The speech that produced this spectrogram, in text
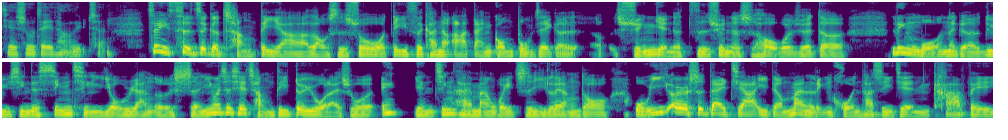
结束这一趟旅程。这一次这个场地啊，老实说，我第一次看到阿丹公布这个巡演的资讯的时候，我觉得令我那个旅行的心情油然而生。因为这些场地对于我来说，哎，眼睛还蛮为之一亮的哦。五一二是在嘉义的慢灵魂，它是一间咖啡。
